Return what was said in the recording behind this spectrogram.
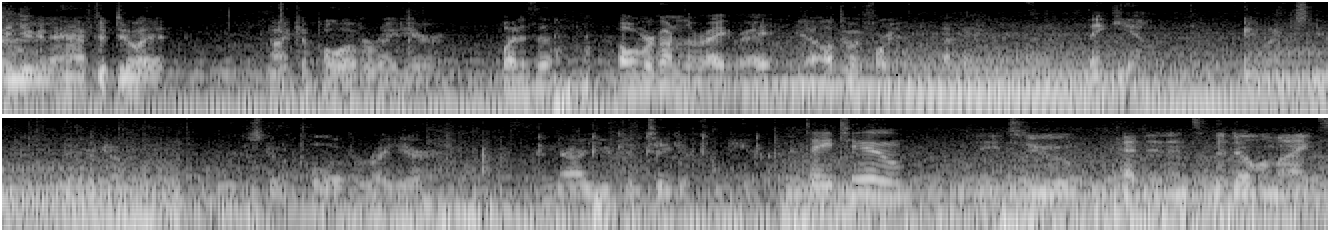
And you're going to have to do it. I can pull over right here. What is it? Oh, we're going to the right, right? Yeah, I'll do it for you. Okay. Thank you. And I just need this. There we go. We're just going to pull over right here. And now you can take it from here. Day two. Day two, headed into the Dolomites.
